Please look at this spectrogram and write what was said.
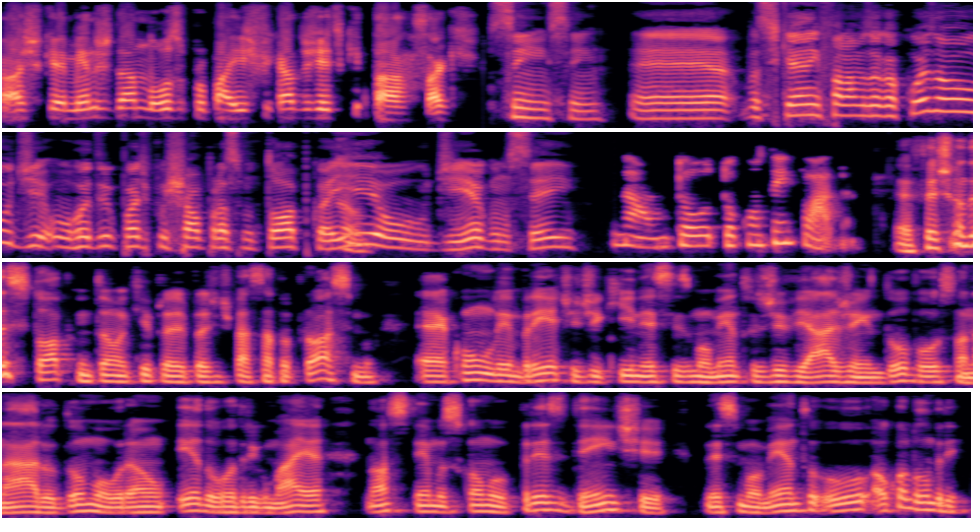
eu acho que é menos danoso pro país ficar do jeito que tá, sabe? Sim, sim. É, vocês querem falar mais alguma coisa ou o, Rodrigo pode puxar o próximo tópico aí, não. ou o Diego, não sei? Não, tô, tô contemplada. É, fechando esse tópico, então, aqui, para a gente passar para o próximo, é, com um lembrete de que nesses momentos de viagem do Bolsonaro, do Mourão e do Rodrigo Maia, nós temos como presidente, nesse momento, o Alcolumbre.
